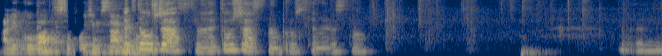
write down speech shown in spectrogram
а лікуватися потім самі Это мають. ужасно, это ужасно просто, Мирослав. Э,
